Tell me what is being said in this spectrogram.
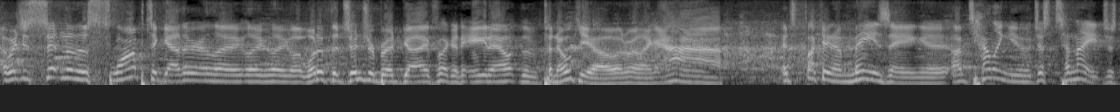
And we're just sitting in the swamp together, like, like, like, like, what if the gingerbread guy fucking ate out the Pinocchio? And we're like, ah, it's fucking amazing. Uh, I'm telling you, just tonight, just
